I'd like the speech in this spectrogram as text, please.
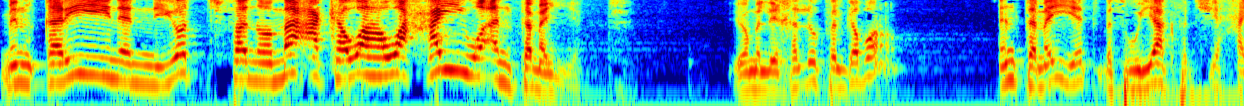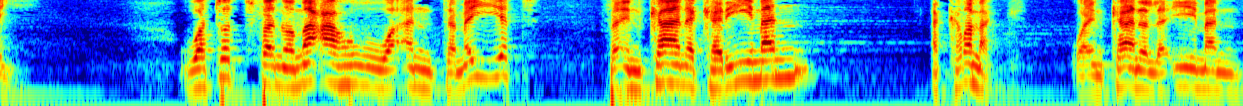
من قرين يدفن معك وهو حي وأنت ميت. يوم اللي يخلوك في القبر أنت ميت بس وياك في شيء حي. وتدفن معه وأنت ميت فإن كان كريما أكرمك وإن كان لئيما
